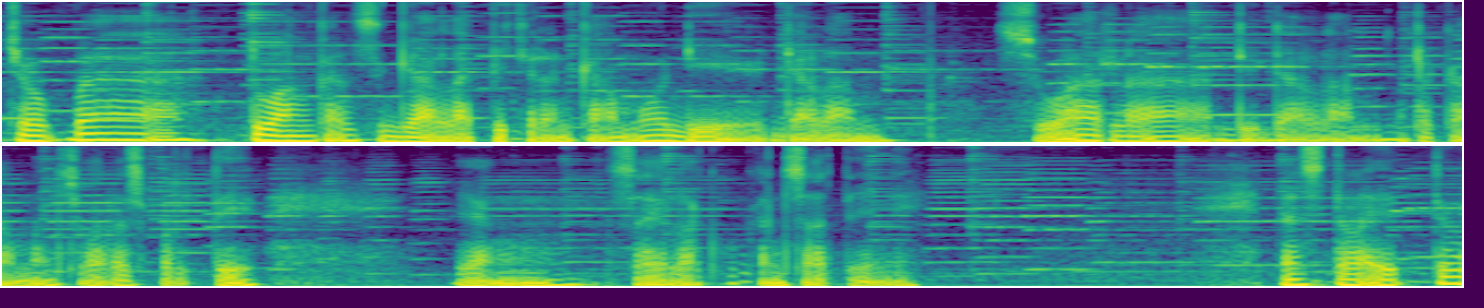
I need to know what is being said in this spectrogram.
coba tuangkan segala pikiran kamu di dalam suara di dalam rekaman suara seperti yang saya lakukan saat ini. Dan setelah itu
